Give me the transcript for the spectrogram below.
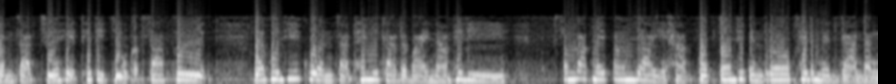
กำจัดเชื้อเห็ดที่ติดอยู่กับซากพืช และพื้นที่ควรจัดให้มีการระบายน้ำให้ดีสำหรับในปาล์มใหญ่หากพบต้นที่เป็นโรคให้ดำเนินการดัง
